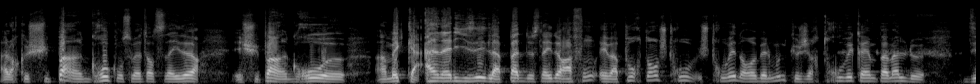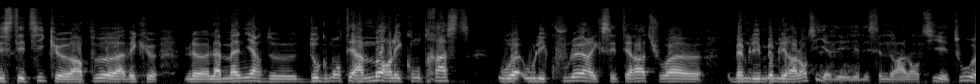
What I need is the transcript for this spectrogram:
alors que je suis pas un gros consommateur de Snyder et je suis pas un gros, euh, un mec qui a analysé la patte de Snyder à fond, et bah pourtant, je trouve, je trouvais dans Rebel Moon que j'ai retrouvé quand même pas mal de d'esthétique euh, un peu euh, avec la manière de d'augmenter à mort les contrastes ou, les couleurs, etc. Tu vois, même les même les ralentis, il y a des y a des scènes de ralentis et tout,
